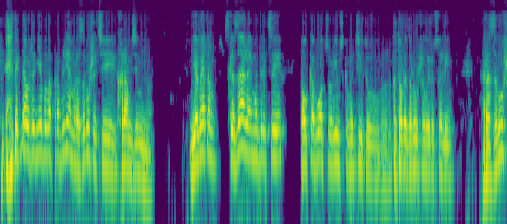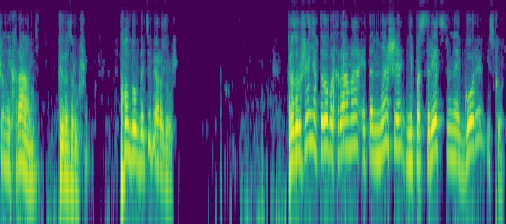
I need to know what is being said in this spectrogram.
И тогда уже не было проблем разрушить и храм земной. И об этом сказали мудрецы полководцу римскому Титу, который разрушил Иерусалим. Разрушенный храм ты разрушен. Он был до тебя разрушен. Разрушение второго храма – это наше непосредственное горе и скорбь.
